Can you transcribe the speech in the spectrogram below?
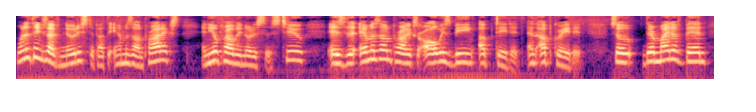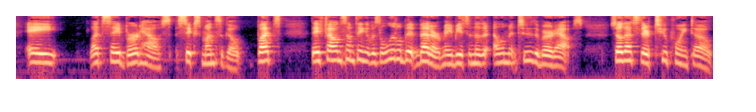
One of the things I've noticed about the Amazon products, and you'll probably notice this too, is that Amazon products are always being updated and upgraded. So there might have been a, let's say, birdhouse six months ago, but they found something that was a little bit better. Maybe it's another element to the birdhouse. So that's their 2.0.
